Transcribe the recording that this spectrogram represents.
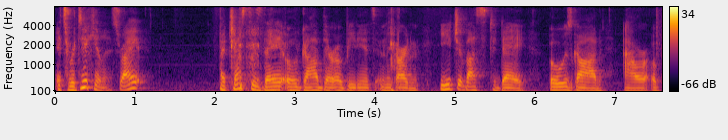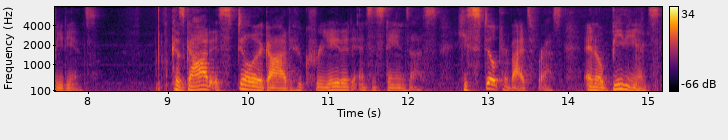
It's ridiculous, right? But just as they owed God their obedience in the garden, each of us today owes God our obedience. Because God is still the God who created and sustains us. He still provides for us. And obedience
